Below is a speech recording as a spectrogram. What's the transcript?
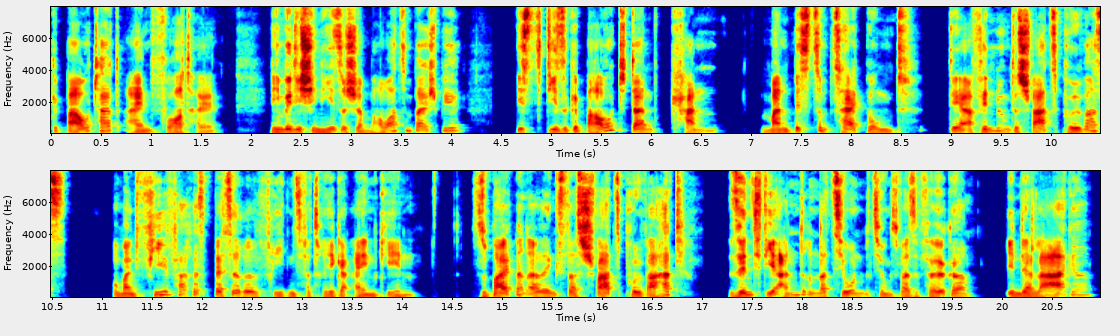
gebaut hat, einen Vorteil. Nehmen wir die chinesische Mauer zum Beispiel. Ist diese gebaut, dann kann man bis zum Zeitpunkt der Erfindung des Schwarzpulvers um ein Vielfaches bessere Friedensverträge eingehen. Sobald man allerdings das Schwarzpulver hat, sind die anderen Nationen bzw. Völker in der Lage,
